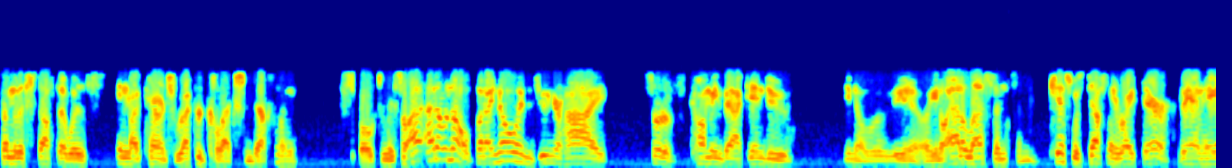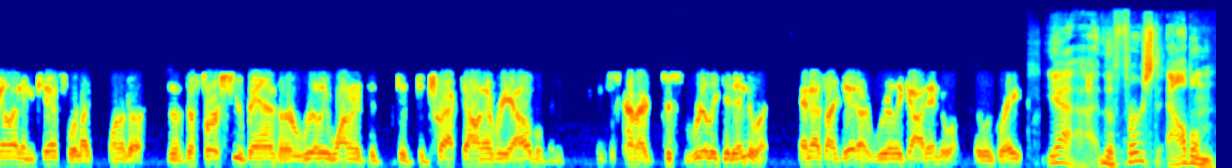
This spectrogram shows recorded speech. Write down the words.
some of the stuff that was in my parents' record collection definitely spoke to me. So I, I don't know, but I know in junior high, sort of coming back into, you know, you know, you know, adolescence and Kiss was definitely right there. Van Halen and Kiss were like one of the the, the first few bands that I really wanted to, to, to track down every album and, and just kind of just really get into it. And as I did, I really got into them. They were great. Yeah, the first album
